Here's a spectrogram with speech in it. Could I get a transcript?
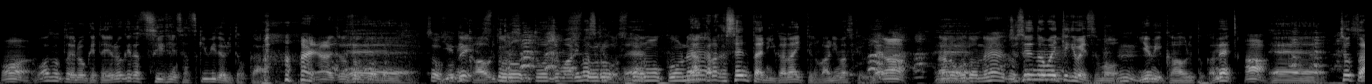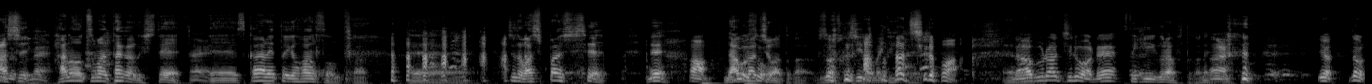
わざとエロけたエロけたついでにさつき緑とか。いはいはいそうそうそうそう、えーそうそうとかそういう登場もありますけどね。ストロークをね。なかなかセンターに行かないっていうのもありますけどね。あなるほどね、えー女性の名前言っていけばいいですもう、うん。由美香るとかね。あ、えーちょっと足、ね。鼻をつまんで高くして、はい。えースカーレット・ヨハンソンとか、えーちょっとわしっぱんしてね。あナブラチョアとかそう難しい名前ナブラチロワ、ナブラチロワね。ステフィーグラフとかね、はい。いやだから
